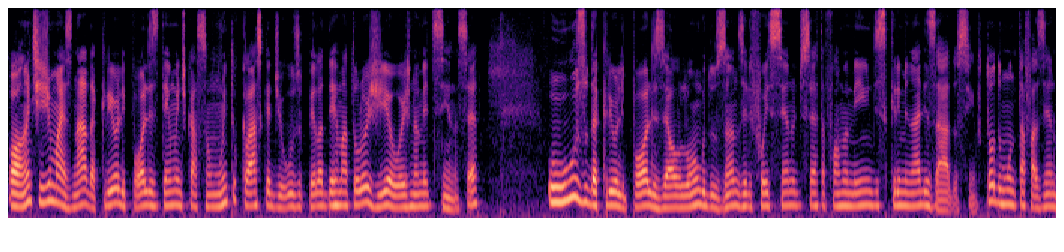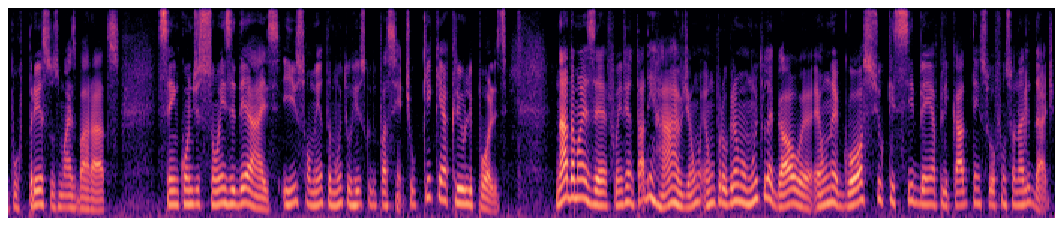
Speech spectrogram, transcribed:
Ó, antes de mais nada, a criolipólise tem uma indicação muito clássica de uso pela dermatologia hoje na medicina, certo? O uso da criolipólise ao longo dos anos ele foi sendo de certa forma meio indiscriminalizado, assim. Todo mundo está fazendo por preços mais baratos, sem condições ideais, e isso aumenta muito o risco do paciente. O que, que é a criolipólise? Nada mais é, foi inventado em Harvard, é um, é um programa muito legal, é, é, um negócio que, se bem aplicado, tem sua funcionalidade.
